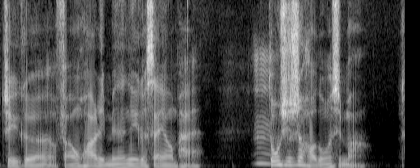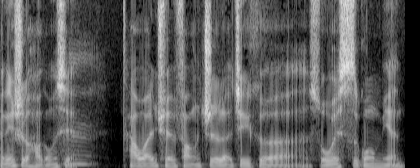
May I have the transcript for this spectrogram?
这个《繁花》里面的那个三羊牌，嗯东西是好东西嘛，肯定是个好东西。嗯它完全仿制了这个所谓丝光棉，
